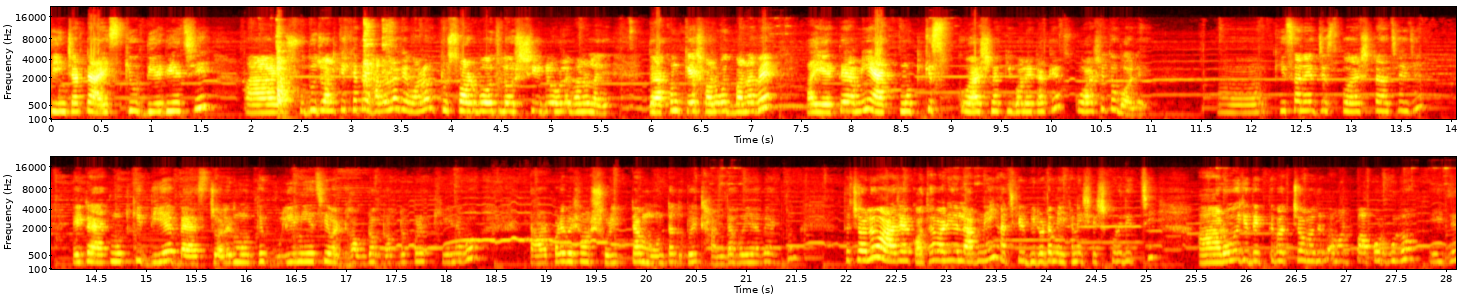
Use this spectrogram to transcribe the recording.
তিন চারটে আইস কিউব দিয়ে দিয়েছি। আর শুধু জলকে খেতে ভালো লাগে বলো? একটু শরবত, লস্যি, এগুলো হলে ভালো লাগে। তো এখন কে শরবত বানাবে? তাই এতে আমি এক মুটকি স্কোয়াশ না কি বলে এটাকে? স্কোয়াশই তো বলে। কিষানের যে স্কোয়াশটা আছে এই যে, এটা এক মুটকি দিয়ে ব্যাস, জলের মধ্যে গুলিয়ে নিয়েছি। এবার ঢক ঢক ঢক ঢক করে খেয়ে নেব। তারপরে বেশ আমার শরীরটা, মনটা দুটোই ঠান্ডা হয়ে যাবে একদম। তো চলো, আজ আর কথা বাড়িয়ে লাভ নেই। আজকের ভিডিওটা আমি এখানে শেষ করে দিচ্ছি। আর ওই যে দেখতে পাচ্ছ আমাদের, আমার পাঁপড়গুলো, এই যে,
